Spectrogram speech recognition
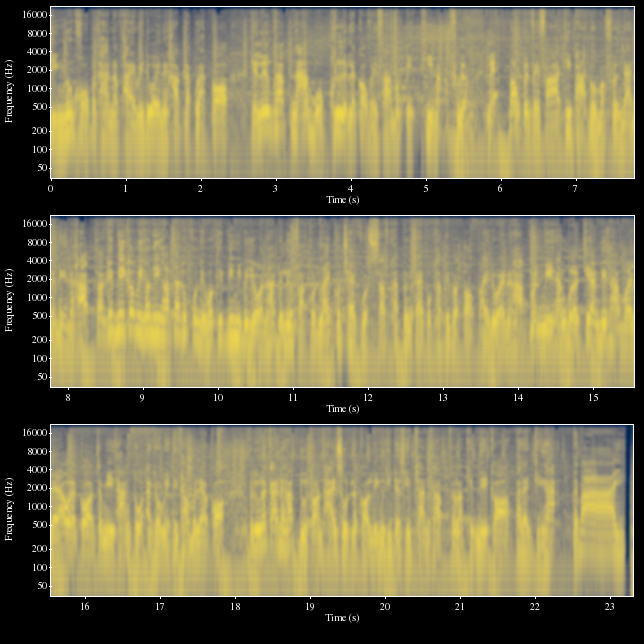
ริง ๆ ต้องขอประทานอภัยไปด้วยนะครับ หลักๆ ก็อย่าลืมครับน้ำบวกพืชแล้วก็ไฟฟ้ามาปิดที่มะเฟือง และต้องเป็นไฟฟ้าที่ผ่าโดนมะเฟืองได้นั่นเองนะครับสำหรับคลิปนี้ก็มีเท่านี้ครับถ้าทุกคนเห็นว่าคลิปนี้มีประโยชน์นะครับอย่าลืมฝากกดไลค์กดแชร์กด subscribe เพื่อใจผมทำคลิปต่อๆไปด้วยนะครับมันมีทั้งเบอร์เจียนที่ทำไว้แล้ว แล้วก็จะมีทั้งตัว a g g r a v a t e ที่ทำไว้แล้วก็ไปดูแล้วกันนะครับอยู่ตอนท้ายสุดแล้วก็ลิงก์อยู่ที่ description ครับสำหรับคลิปนี้ก็ไปแล้วจริงฮะบ๊ายบาย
